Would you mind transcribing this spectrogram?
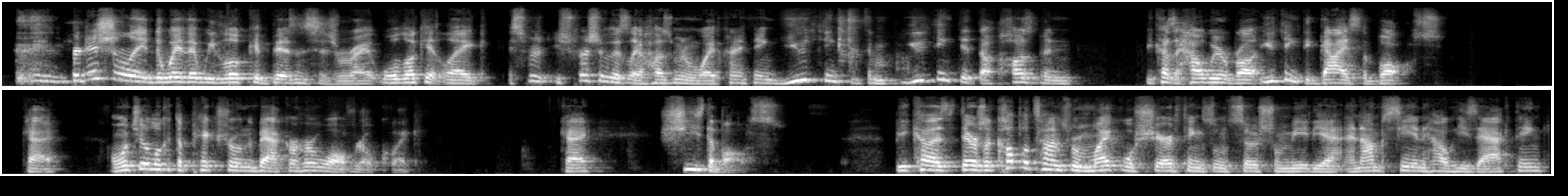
traditionally, the way that we look at businesses, right? We'll look at like, especially with like husband and wife kind of thing. You think that the you think that the husband, because of how we were brought, you think the guy's the boss. Okay, I want you to look at the picture on the back of her wall real quick. Okay, she's the boss. Because there's a couple times where Mike will share things on social media, and I'm seeing how he's acting,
